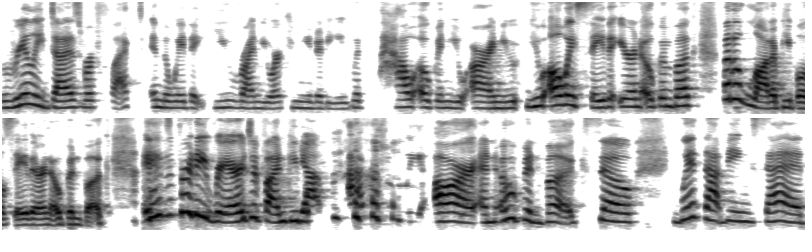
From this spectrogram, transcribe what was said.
really does reflect in the way that you run your community with how open you are and you you always say that you're an open book but a lot of people say they're an open book it's pretty rare to find people yeah. actually are an open book so with that being said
